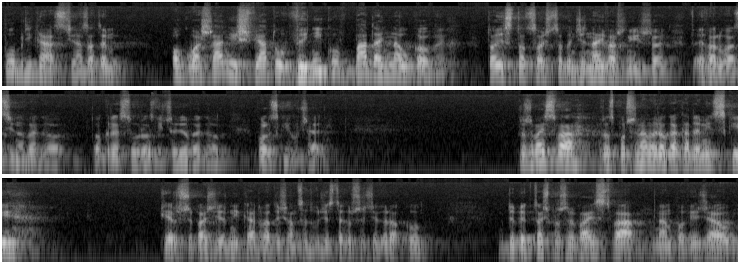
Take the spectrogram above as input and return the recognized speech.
publikacja, a zatem ogłaszanie światu wyników badań naukowych. To jest to coś, co będzie najważniejsze w ewaluacji nowego okresu rozliczeniowego polskich uczelni. Proszę Państwa, rozpoczynamy rok akademicki 1 października 2023 roku. Gdyby ktoś, proszę Państwa, nam powiedział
